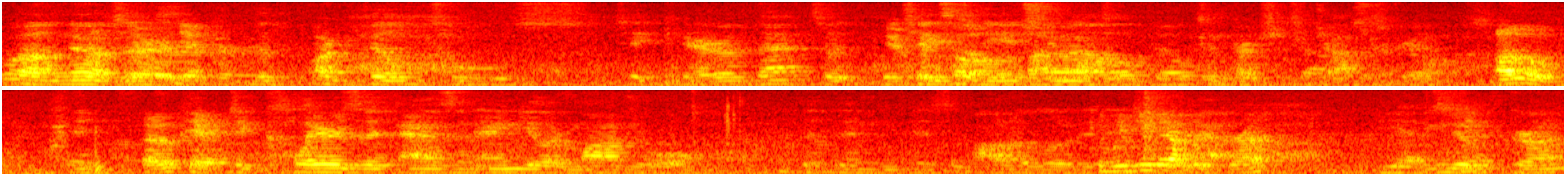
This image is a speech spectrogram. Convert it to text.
Well, no, Browser. the, the, our build tools take care of that, so it It takes all all the the HTML, builds and converts it to JavaScript. Oh, And okay. it declares it as an Angular module that then is auto-loaded. Can we do into that with app. Grunt? Yes. You can do it with Grunt.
